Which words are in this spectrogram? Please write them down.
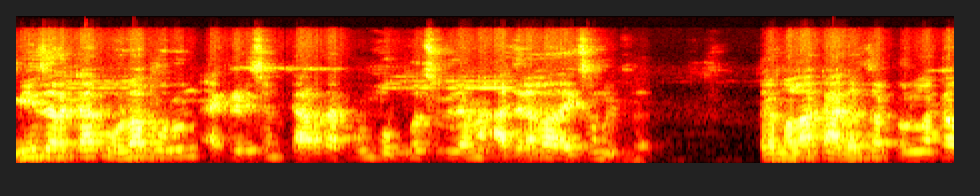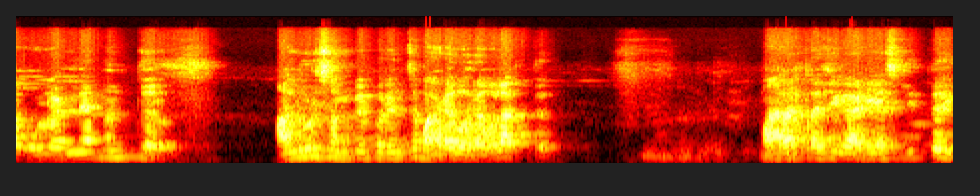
मी जर का कोल्हापूरून अक्रेडिशन कार्ड दाखवून मोफत सुविधा आजऱ्याला जायचं म्हटलं तर मला कागलचा टोल नाका ओलांडल्यानंतर आलूर संपेपर्यंत भाडं भरावं लागतं. महाराष्ट्राची गाडी असली तरी.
